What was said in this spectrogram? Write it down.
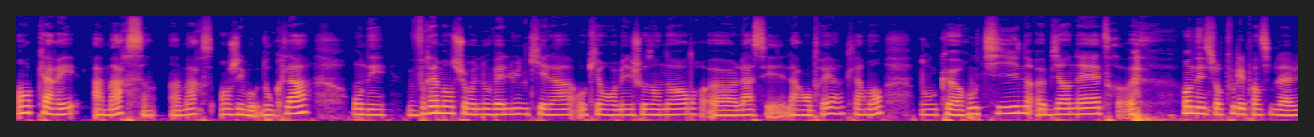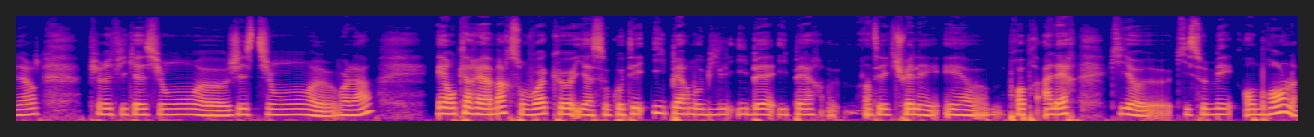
en carré à Mars, un Mars en gémeaux. Donc là, on est vraiment sur une nouvelle lune qui est là. Ok, on remet les choses en ordre. Euh, là, c'est la rentrée, hein, clairement. Donc routine, bien-être. on est sur tous les principes de la Vierge. Purification, gestion, voilà. Et en carré à Mars, on voit qu'il y a ce côté hyper mobile, hyper euh, intellectuel et, euh, propre à l'air qui, euh, qui se met en branle.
